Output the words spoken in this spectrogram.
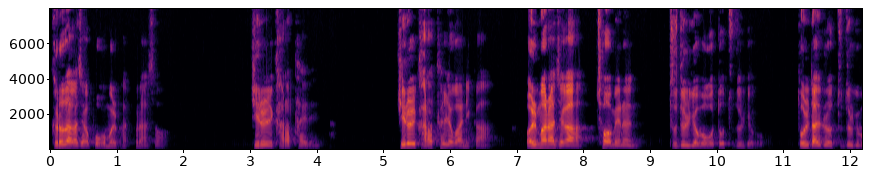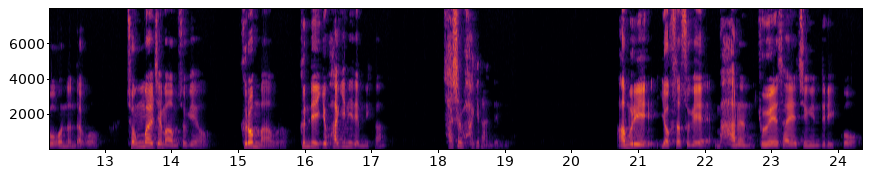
그러다가 제가 복음을 받고 나서 길을 갈아타야 되니까 길을 갈아타려고 하니까 얼마나 제가 처음에는 두들겨보고 또 두들겨보고 돌다리로 두들겨보고 걷는다고 정말 제 마음속에요 그런 마음으로 근데 이게 확인이 됩니까? 사실 확인 안 됩니다. 아무리 역사 속에 많은 교회사의 증인들이 있고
